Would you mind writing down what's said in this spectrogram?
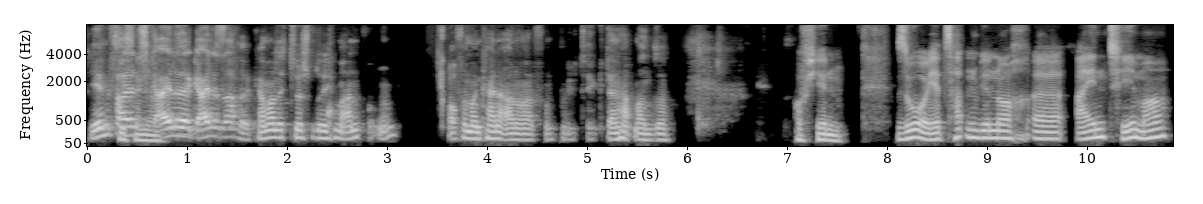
Jedenfalls ja. geile, geile Sache. Kann man sich zwischendurch mal angucken. Auch wenn man keine Ahnung hat von Politik. Dann hat man sie. Auf jeden. So, jetzt hatten wir noch äh, ein Thema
